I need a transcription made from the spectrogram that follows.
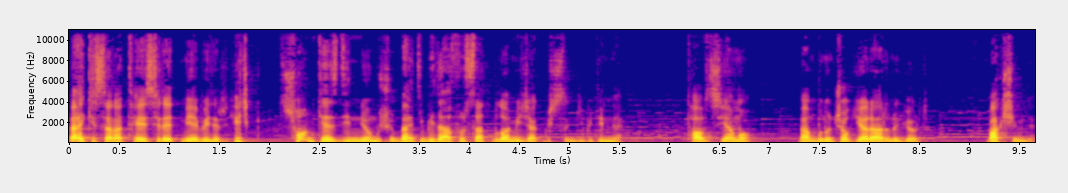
belki sana tesir etmeyebilir. Hiç son kez dinliyormuşum. Belki bir daha fırsat bulamayacakmışsın gibi dinle. Tavsiyem o. Ben bunun çok yararını gördüm. Bak şimdi.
